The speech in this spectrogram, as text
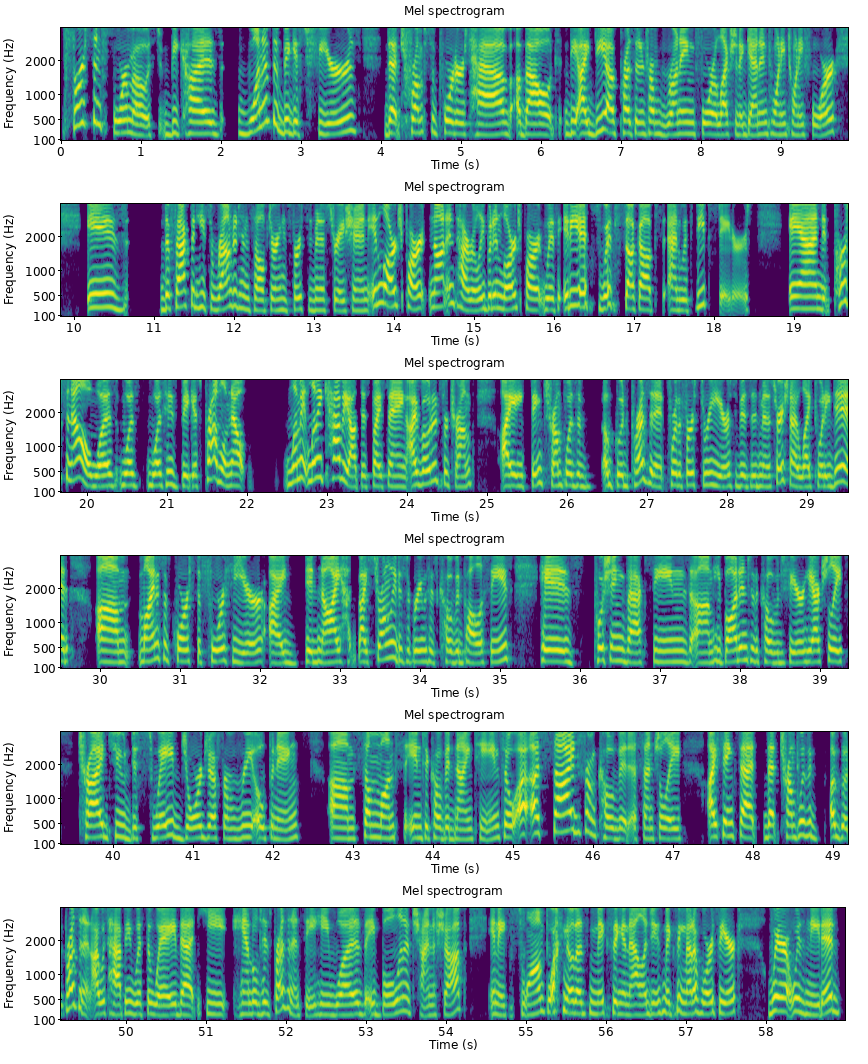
First and foremost, because one of the biggest fears that Trump supporters have about the idea of President Trump running for election again in 2024 is the fact that he surrounded himself during his first administration, in large part, not entirely, but in large part, with idiots, with suck ups, and with deep staters. And personnel was was was his biggest problem. Now, let me let me caveat this by saying I voted for Trump. I think Trump was a, a good president for the first three years of his administration. I liked what he did. Um, minus, of course, the fourth year. I did not. I strongly disagree with his COVID policies, his pushing vaccines. Um, he bought into the COVID fear. He actually tried to dissuade Georgia from reopening um, some months into COVID 19. So, uh, aside from COVID, essentially, I think that that Trump was a, a, good president. I was happy with the way that he handled his presidency. He was a bull in a china shop in a swamp. I know that's mixing analogies, mixing metaphors here, where it was needed.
